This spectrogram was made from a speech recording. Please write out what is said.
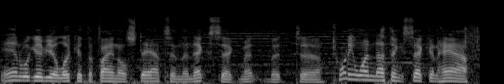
And we'll give you a look at the final stats in the next segment, but uh, 21 nothing second half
